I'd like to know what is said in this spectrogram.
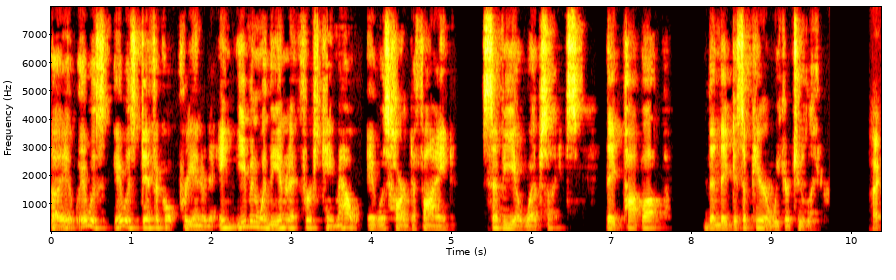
It, it was it was difficult pre-internet. Even when the internet first came out, it was hard to find Sevilla websites. They'd pop up, then they'd disappear a week or two later. I,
